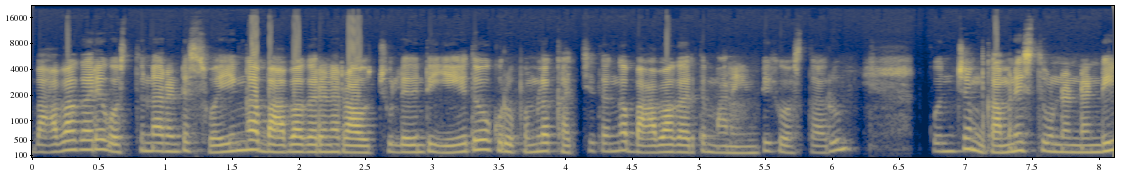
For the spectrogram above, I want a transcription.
బాబాగారే వస్తున్నారంటే స్వయంగా బాబాగారైనా రావచ్చు లేదంటే ఏదో ఒక రూపంలో ఖచ్చితంగా బాబాగారితో మన ఇంటికి వస్తారు. కొంచెం గమనిస్తూ ఉండండి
